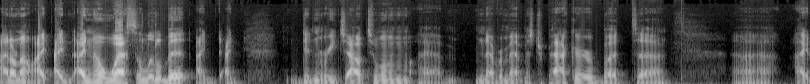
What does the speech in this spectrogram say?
I don't know. I, I I know Wes a little bit. I, I didn't reach out to him. I've never met Mr. Packer, but uh, uh, I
